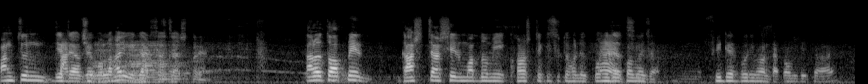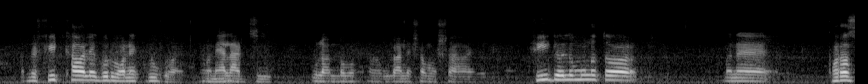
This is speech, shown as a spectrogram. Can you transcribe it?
পাংচুন যেটা। বলা হয় ওই গাছটা চাষ করেন। তাহলে তো আপনার গাছ চাষের মাধ্যমে খরচটা কিছুটা হলে কমে হ্যাঁ, যাচ্ছে। কমে যায়। ফিডের পরিমাণটা কম দিতে হয়। আপনার ফিড খাওয়ালে গরু অনেক রোগ হয় মানে অ্যালার্জি উলান উলানের সমস্যা হয়। ফিড হলো মূলত মানে খরচ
